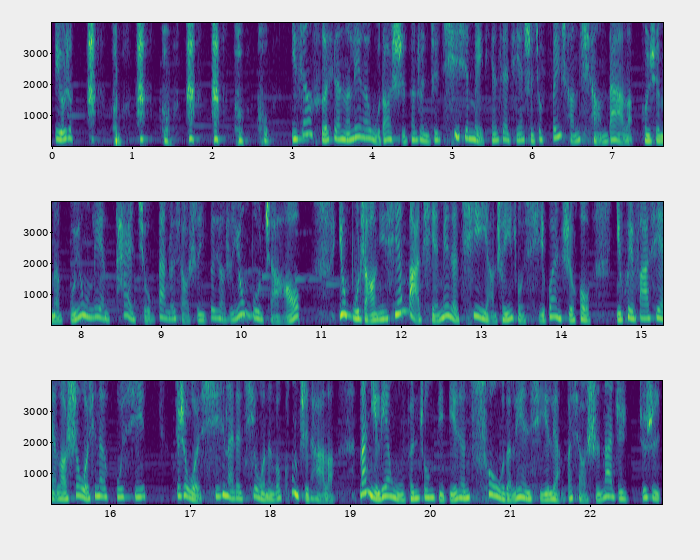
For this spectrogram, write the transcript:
比如说。你这样合起来能练个五到十分钟，你这气息每天在坚持就非常强大了。同学们不用练太久，半个小时、一个小时用不着，用不着。你先把前面的气养成一种习惯之后，你会发现，老师，我现在呼吸就是我吸进来的气，我能够控制它了。那你练五分钟比别人错误的练习两个小时，那就就是，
